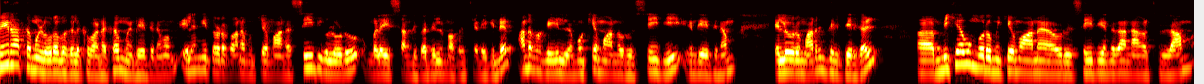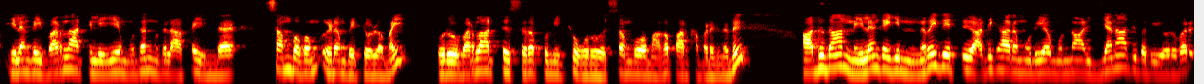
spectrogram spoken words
மீரா தமிழ் உறவுகளுக்கு வணக்கம். இன்றைய தினமும் இலங்கை தொடர்பான முக்கியமான செய்திகளோடு உங்களை சந்திப்பதில் மகிழ்ச்சி அடைகின்றேன். அந்த வகையில் முக்கியமான ஒரு செய்தி இன்றைய தினம் எல்லோரும் அறிந்திருப்பீர்கள். மிகவும் ஒரு முக்கியமான ஒரு செய்தி என்றுதான் நாங்கள் சொல்லலாம். இலங்கை வரலாற்றிலேயே முதன் முதலாக இந்த சம்பவம் இடம்பெற்றுள்ளமை ஒரு வரலாற்று சிறப்புமிக்க ஒரு சம்பவமாக பார்க்கப்படுகிறது. அதுதான் இலங்கையின் நிறைவேற்று அதிகாரமுடைய முன்னாள் ஜனாதிபதி ஒருவர்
